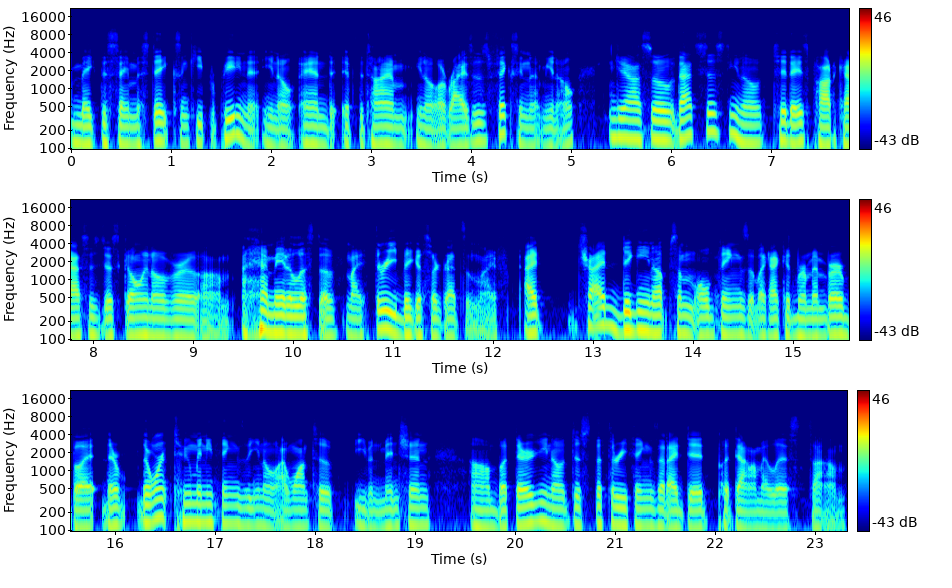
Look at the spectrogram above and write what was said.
make the same mistakes and keep repeating it, you know, and if the time, you know, arises, fixing them, you know. Yeah, so that's just, you know, today's podcast is just going over um I made a list of my three biggest regrets in life. I tried digging up some old things that like I could remember, but there there weren't too many things that, you know, I want to even mention. Um, but they're, you know, just the three things that I did put down on my list. Um,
